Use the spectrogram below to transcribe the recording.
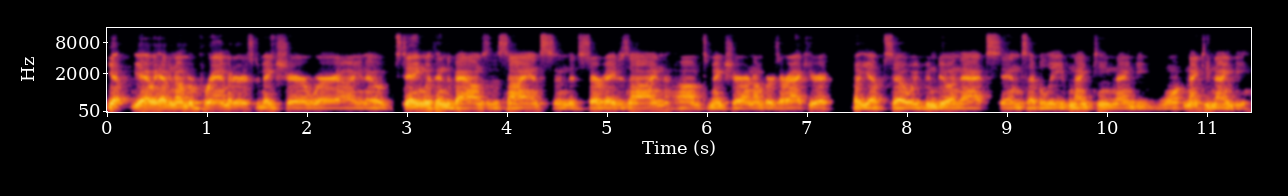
Yep. Yeah, we have a number of parameters to make sure we're uh, you know staying within the bounds of the science and the survey design um, to make sure our numbers are accurate. But yep, so we've been doing that since I believe 1991, 1990.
